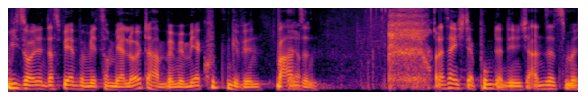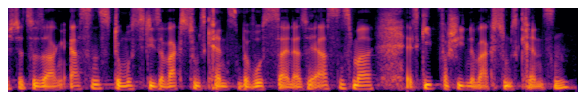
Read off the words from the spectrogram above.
Wie soll denn das werden, wenn wir jetzt noch mehr Leute haben, wenn wir mehr Kunden gewinnen? Wahnsinn. Ja. Und das ist eigentlich der Punkt, an dem ich ansetzen möchte, zu sagen, erstens, du musst dir dieser Wachstumsgrenzen bewusst sein. Also erstens mal, es gibt verschiedene Wachstumsgrenzen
